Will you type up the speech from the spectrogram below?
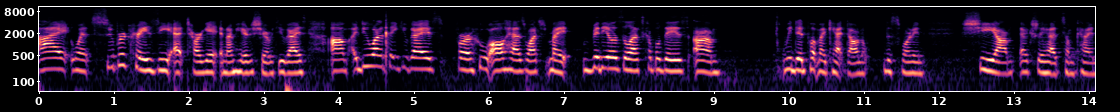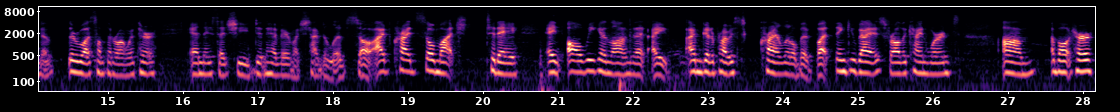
I went super crazy at Target and I'm here to share with you guys. Um, I do want to thank you guys for who all has watched my videos the last couple days. Um, we did put my cat down this morning. She um, actually had some kind of there was something wrong with her and they said she didn't have very much time to live. So I've cried so much today and all weekend long that I I'm gonna probably cry a little bit but thank you guys for all the kind words um, about her,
